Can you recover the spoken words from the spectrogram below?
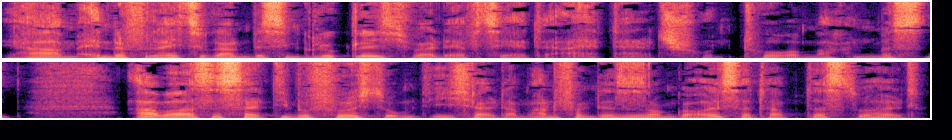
ja, am Ende vielleicht sogar ein bisschen glücklich, weil der FC hätte, hätte halt schon Tore machen müssen. Aber es ist halt die Befürchtung, die ich halt am Anfang der Saison geäußert habe, dass du halt,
